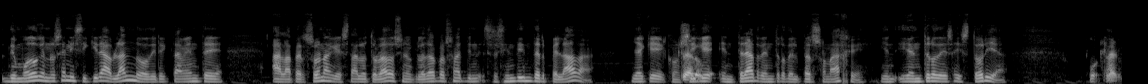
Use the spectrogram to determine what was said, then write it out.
de un modo que no sea ni siquiera hablando directamente a la persona que está al otro lado, sino que la otra persona se siente interpelada, ya que consigue entrar dentro del personaje y, dentro de esa historia. Claro.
